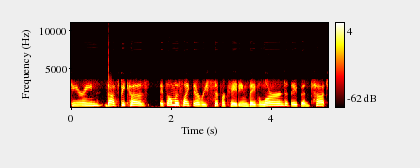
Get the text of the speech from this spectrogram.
caring, that's because it's almost like they're reciprocating. They've learned, they've been touched,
